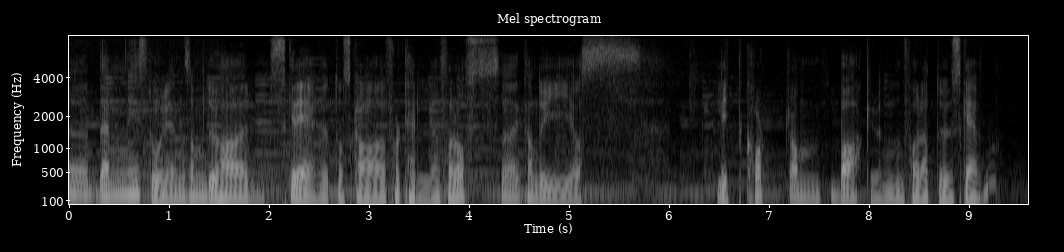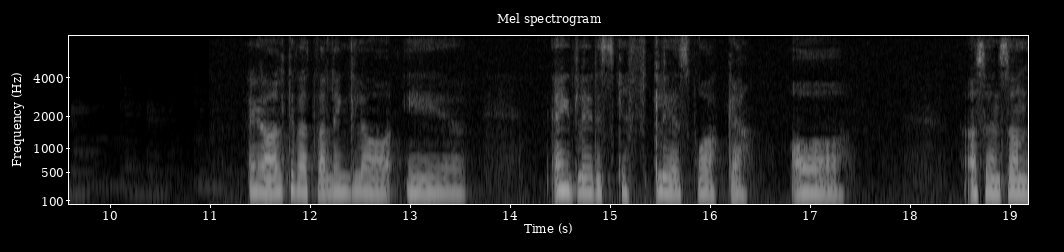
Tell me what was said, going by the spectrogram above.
Eh, den historien som du har skrevet og skal fortelle for oss, eh, kan du gi oss litt kort om bakgrunnen for at du skrev den? Jeg har alltid vært veldig glad i egentlig det skriftlige språket. Og altså en sånn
